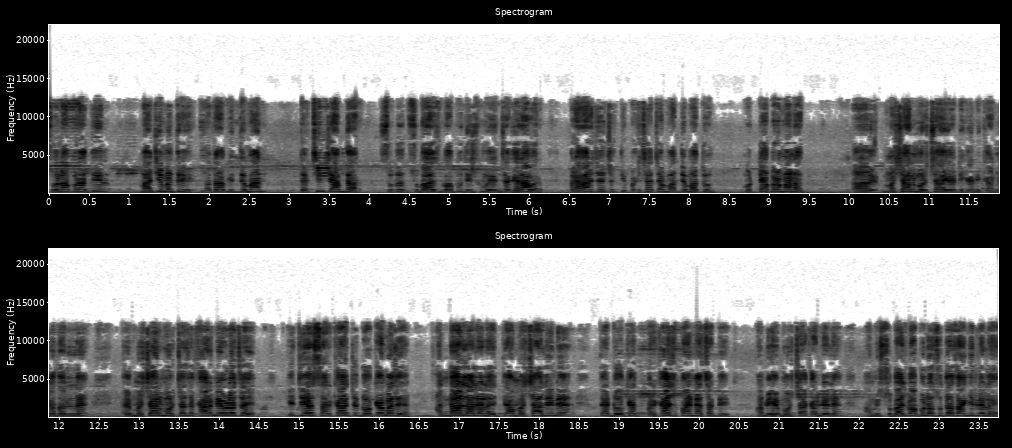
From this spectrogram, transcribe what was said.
सोलापुरातील माजी मंत्री तथा विद्यमान दक्षिणचे आमदार सुभ- सुभाष बापू देशमुख यांच्या घरावर प्रहार जनशक्ती पक्षाच्या माध्यमातून मोठ्या प्रमाणात मशाल मोर्चा या ठिकाणी काढण्यात आलेला आहे. मशाल मोर्चाचं कारण एवढंच आहे की जे सरकारच्या डोक्यामध्ये अंधार झालेला आहे त्या मशालीने त्या डोक्यात प्रकाश पाडण्यासाठी आम्ही हे मोर्चा काढलेले आहे. आम्ही सुभाष बाबूंना सुद्धा सांगितलेलं आहे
